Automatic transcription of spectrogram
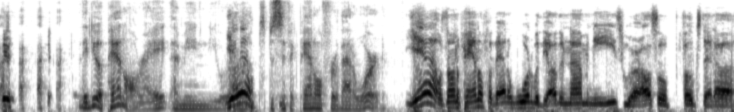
they do a panel, right? I mean, you were yeah. on a specific panel for that award. yeah, I was on a panel for that award with the other nominees, who are also folks that uh,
